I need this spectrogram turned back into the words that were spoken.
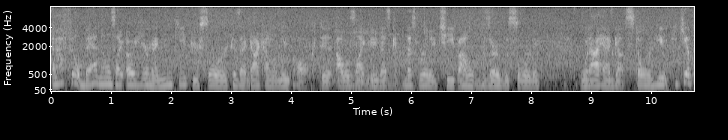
and I felt bad, and I was like, "Oh, here, man, you can keep your sword," because that guy kind of loot hawked it. I was like, "Dude, that's that's really cheap. I don't deserve the sword if what I had got stolen." He he kept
